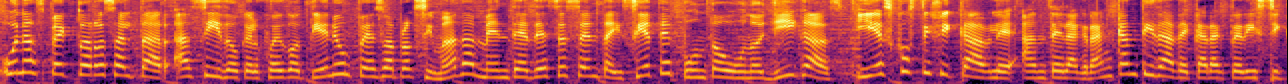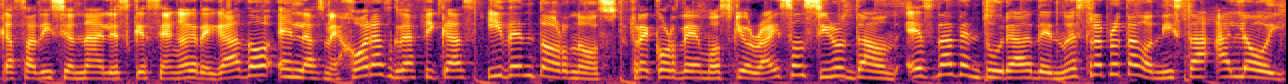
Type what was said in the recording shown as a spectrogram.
Un aspecto a resaltar ha sido que el juego tiene un peso aproximadamente de 67.1 GB y es justificable ante la gran cantidad de características adicionales que se han agregado en las mejoras gráficas y de entornos. Recordemos que Horizon Zero Dawn es la aventura de nuestra protagonista Aloy,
